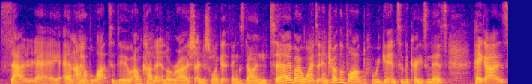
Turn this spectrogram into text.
Saturday and I have a lot to do. I'm kind of in a rush. I just want to get things done today, but I wanted to intro the vlog before we get into the craziness. Hey guys,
